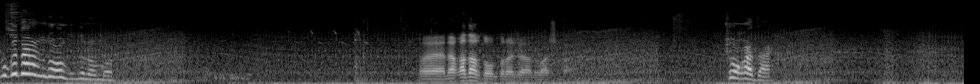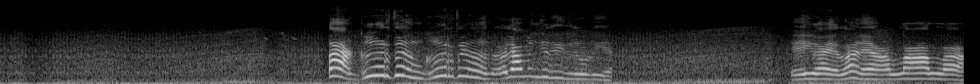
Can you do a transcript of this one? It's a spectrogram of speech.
Bu kadar mı doldurdun onu? Ee, ne kadar dolduracağız başka? Çok kadar. Ha kırdın kırdın. Öyle mi girilir oraya? Eyvah lan ya Allah Allah.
